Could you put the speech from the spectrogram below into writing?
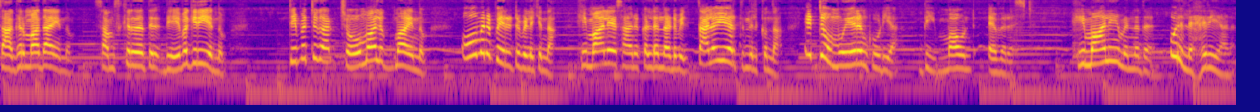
സാഗർമാത എന്നും സംസ്കൃതത്തിൽ ദേവഗിരി എന്നും ടിബറ്റുകാർ ചോമാലുഗ്മ എന്നും ഓമന പേരിട്ട് വിളിക്കുന്ന ഹിമാലയ സാനുക്കളുടെ നടുവിൽ തലയുയർത്തി നിൽക്കുന്ന ഏറ്റവും ഉയരം കൂടിയ ദി മൗണ്ട് എവറസ്റ്റ്. ഹിമാലയം എന്നത് ഒരു ലഹരിയാണ്.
